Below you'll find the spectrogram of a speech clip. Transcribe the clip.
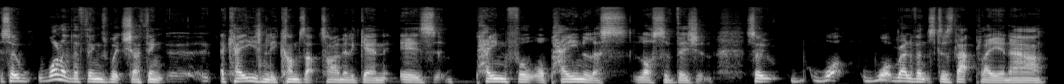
so one of the things which I think uh, occasionally comes up time and again is painful or painless loss of vision. So what what relevance does that play in our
